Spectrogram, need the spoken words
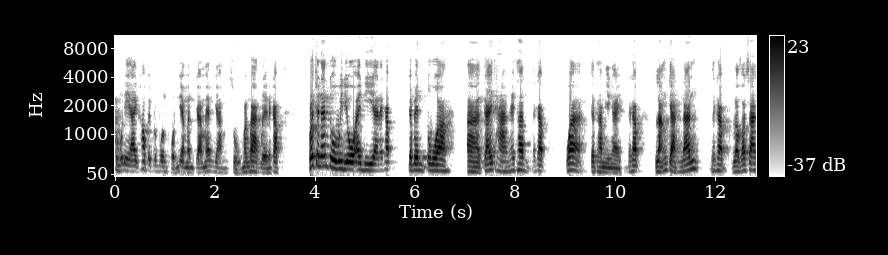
สมมติ AI เข้าไปประมวลผลเนี่ย มันจะแม่นยำสูงมากๆเลยนะครับ เพราะฉะนั้นตัววิดีโอไอเดียนะครับ จะเป็นตัวไกด์ทางให้ท่านนะครับ ว่าจะทำยังไงนะครับ หลังจากนั้น นะครับ เราก็สร้าง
